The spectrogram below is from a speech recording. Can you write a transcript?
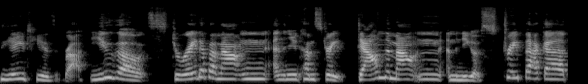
The AT is rough. You go straight up a mountain, and then you come straight down the mountain, and then you go straight back up,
